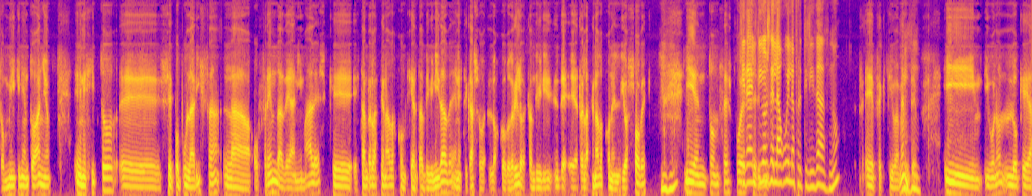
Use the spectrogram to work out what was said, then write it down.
2.500 años, en Egipto eh, se populariza la ofrenda de animales que están relacionados con ciertas divinidades, en este caso los cocodrilos están eh, relacionados con el dios Sobek, y entonces pues... Era el dios del agua y la fertilidad, ¿no? Efectivamente. y, bueno, lo que,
